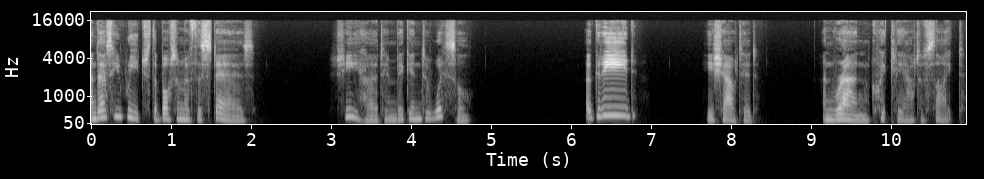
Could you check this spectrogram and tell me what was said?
and as he reached the bottom of the stairs, she heard him begin to whistle. Agreed, he shouted, and ran quickly out of sight.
